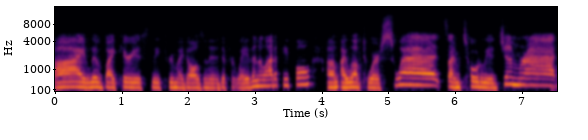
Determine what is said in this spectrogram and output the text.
I live vicariously through my dolls in a different way than a lot of people. Um, I love to wear sweats. I'm totally a gym rat.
